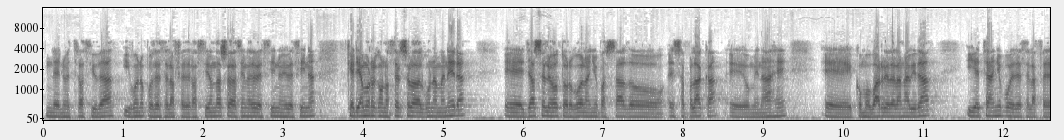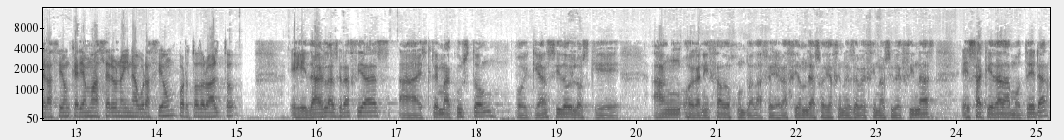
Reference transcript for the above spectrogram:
de nuestra ciudad. Y bueno, pues desde la Federación de Asociaciones de Vecinos y Vecinas queríamos reconocérselo de alguna manera. Eh, ya se les otorgó el año pasado esa placa, eh, homenaje, como barrio de la Navidad. Y este año, pues desde la Federación queríamos hacer una inauguración por todo lo alto. dar las gracias a Extrema Custom, porque han sido los que han organizado junto a la Federación de Asociaciones de Vecinos y Vecinas esa quedada motera.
